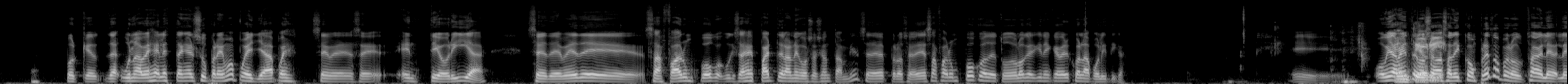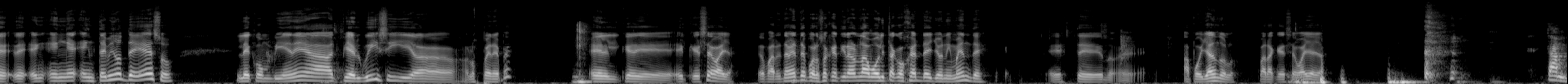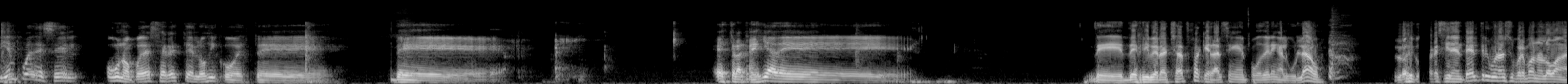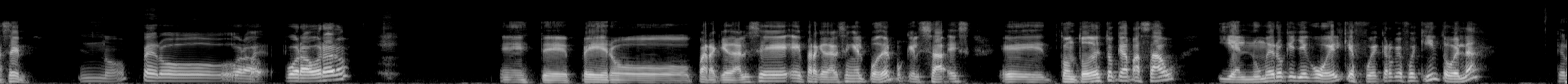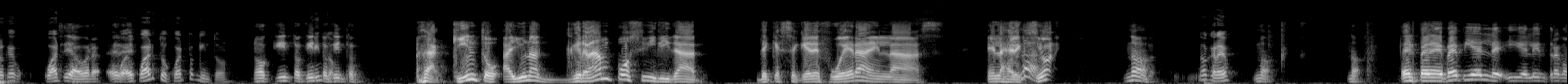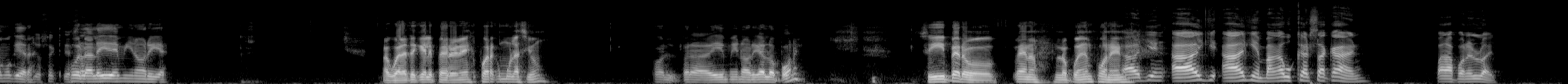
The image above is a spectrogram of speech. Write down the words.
Porque una vez él está en el Supremo, pues ya, pues, se, se en teoría, se debe de zafar un poco, quizás es parte de la negociación también, se debe- pero se debe zafar un poco de todo lo que tiene que ver con la política. Eh, obviamente En no se va a salir completo, pero ¿sabes? Le- le- le- en, en- en términos de eso, le conviene a Pierluisi y a, a los PNP el que, el que se vaya. Aparentemente por eso es que tiraron la bolita a coger de Johnny Méndez, este, eh, apoyándolo para que se vaya ya. También puede ser, uno puede ser este lógico, este de estrategia de de, de Rivera Chats para quedarse en el poder en algún lado. Lógico, presidente del Tribunal Supremo no lo van a hacer. No, pero... Por, a- pues, por ahora no. Este, pero para quedarse, eh, para quedarse en el poder, porque él sa- es eh, con todo esto que ha pasado y el número que llegó él, que fue, creo que fue quinto, ¿verdad? creo que cuarto, Sí, ahora. eh, Cu- eh, cuarto, cuarto, quinto. no, quinto, quinto, Quinto. quinto. O sea, quinto, hay una gran posibilidad de que se quede fuera en las, en las elecciones. No, No creo. no, no. El PNP pierde y él entra como quiera. Yo sé que- por la ley de minoría. Acuérdate que el pero es por acumulación. Por, por la ley de minoría lo pone. Sí, pero bueno, lo pueden poner. A alguien, a alguien, a alguien van a buscar sacar para ponerlo a él.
